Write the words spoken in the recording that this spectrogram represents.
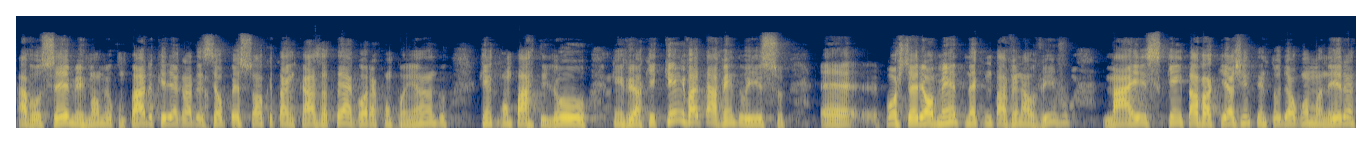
a você, meu irmão, meu compadre. Eu queria agradecer ao pessoal que está em casa até agora acompanhando, quem compartilhou, quem veio aqui, quem vai estar tá vendo isso é, posteriormente, né, que não está vendo ao vivo, mas quem estava aqui, a gente tentou de alguma maneira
